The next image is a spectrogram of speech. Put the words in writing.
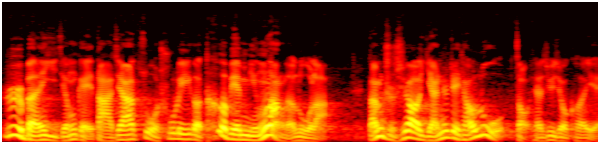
日本已经给大家做出了一个特别明朗的路了，咱们只需要沿着这条路走下去就可以。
